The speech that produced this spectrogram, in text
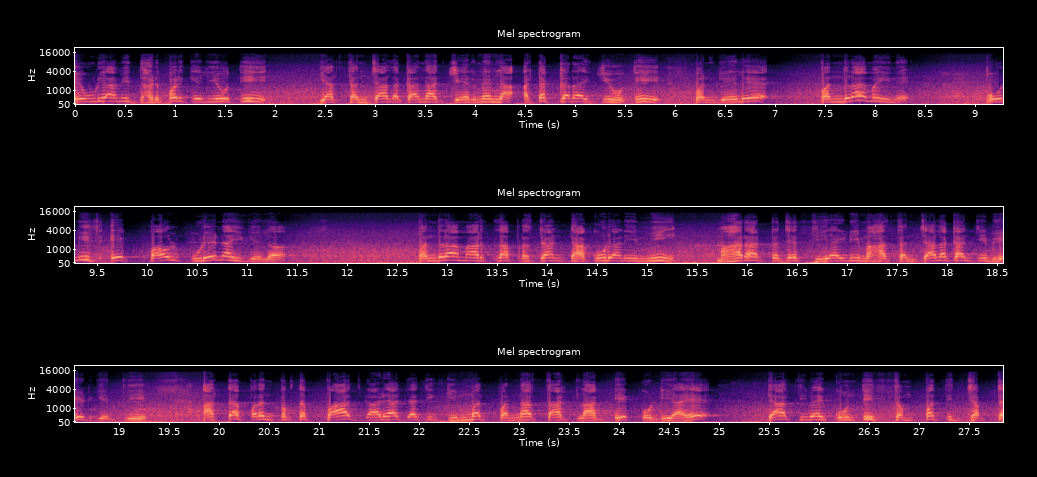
एवढी आम्ही धडपड केली होती. या संचालकांना चेअरमॅनला अटक करायची होती. पण गेले पंधरा महिने पोलीस एक पाऊल पुढे नाही गेलं. पंधरा मार्चला प्रशांत ठाकूर आणि मी महाराष्ट्राचे सी आय डी महासंचालकांची भेट घेतली. आत्तापर्यंत फक्त पाच गाड्या ज्याची किंमत पन्नास साठ लाख एक कोटी आहे त्याशिवाय कोणती संपत्ती जप्त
